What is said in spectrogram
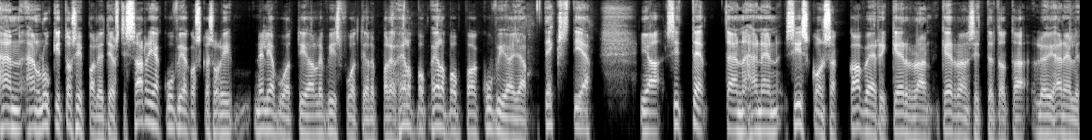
hän, hän luki tosi paljon tietysti sarjakuvia, koska se oli neljävuotiaalle, viisivuotiaalle paljon helpo, helpompaa kuvia ja tekstiä. Ja sitten tämän hänen siskonsa kaveri kerran, kerran sitten tota, löi hänelle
